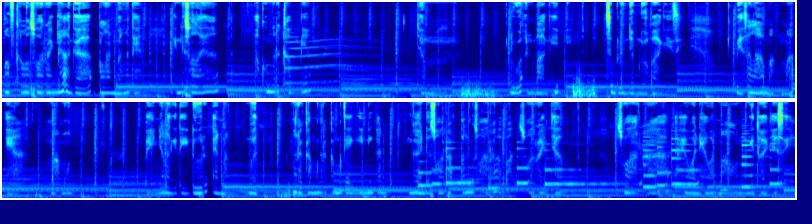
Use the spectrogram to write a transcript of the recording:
Maaf kalau suaranya agak pelan banget ya. Ini soalnya sebelum jam 2 pagi sih. Biasalah mak-mak ya Mahmud. Bayinya lagi tidur enak buat ngerekam-ngerekam kayak gini kan. Nggak ada suara paling suara apa? Suara jam suara hewan-hewan malam gitu aja sih.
